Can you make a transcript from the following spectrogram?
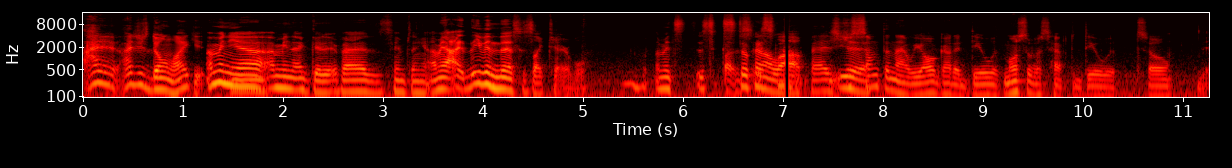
I I just don't like it. I mean, yeah. know? I mean, I get it. If I had the same thing, I mean, I, even this is like terrible. I mean, it's it's But still kind of not bad. It's Yeah. just something that we all got to deal with. Most of us have to deal with. So Yeah.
